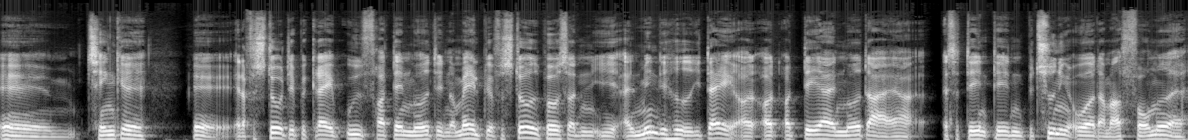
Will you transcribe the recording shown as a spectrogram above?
øh, tænke øh, eller forstå det begreb ud fra den måde, det normalt bliver forstået på, sådan i almindelighed i dag, og, og, og det er en måde, der er, altså det, er, det er en betydning af ordet, der er meget formet af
